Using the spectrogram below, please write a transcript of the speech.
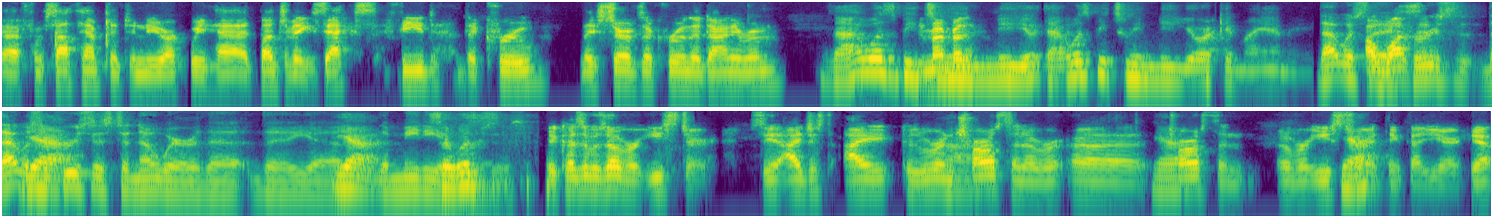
uh, from Southampton to New York, we had a bunch of execs feed the crew. They served the crew in the dining room. That was Remember- between New York. That was between New York and Miami. That was Oh, the was it? cruise. That was the cruises to nowhere. The the uh, Yeah. the media So it was- cruises. because it was over Easter. See, I just I because we were in Ah. Charleston over uh Yeah. Charleston over Easter, Yeah. I think that year. Yeah,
